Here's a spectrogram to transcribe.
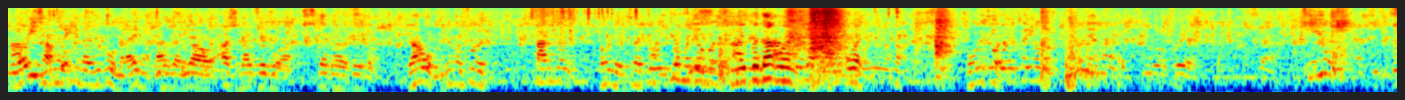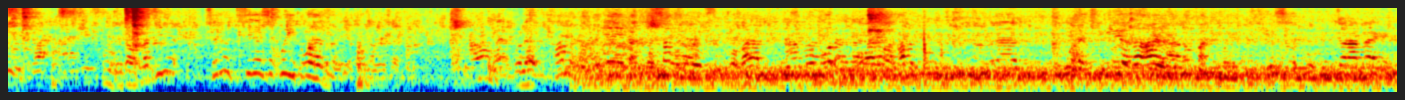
五楼一场会议呢，就给我们来一场单子，要二十单水果，十个多少水果，然后我们就会做单子都留下，就用不用过的。Can you put that one away? 不会做的。这用多年了，经过会，是啊，经用自己都有关。不知道，那今天谁说今天是会议多还是怎么的？他们买过来，他们可能愿意感觉上个月我们多多的，他们呃，一月份、二月份都反馈，平时的多，叫他卖给你，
